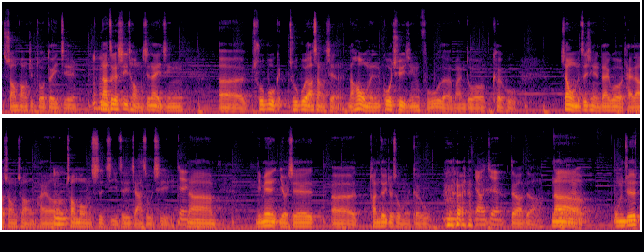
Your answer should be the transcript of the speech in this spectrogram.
双方去做对接。嗯、那这个系统现在已经呃初步初步要上线了，然后我们过去已经服务了蛮多客户，像我们之前也带过台大创创，还有创梦市集这些加速器。对、嗯。那里面有些呃团队就是我们的客户。嗯、了解。对啊对啊。那我们觉得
